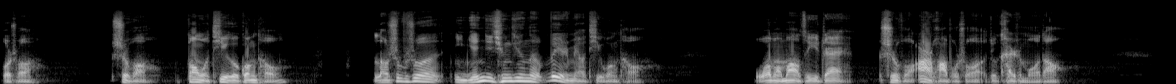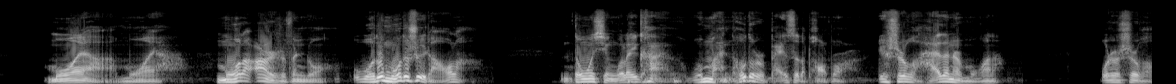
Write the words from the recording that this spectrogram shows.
我说：“师傅，帮我剃个光头。”老师傅说：“你年纪轻轻的，为什么要剃光头？”我把帽子一摘，师傅二话不说就开始磨刀。磨呀磨呀，磨了二十分钟，我都磨得睡着了。等我醒过来一看，我满头都是白色的泡沫。这师傅还在那磨呢。我说：“师傅，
